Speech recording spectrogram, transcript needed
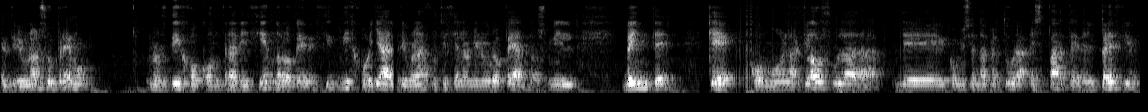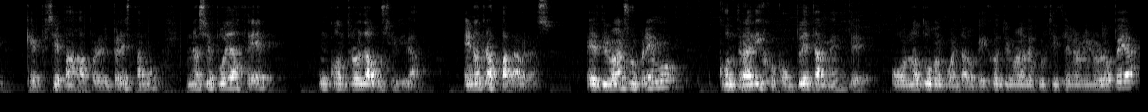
el Tribunal Supremo nos dijo, contradiciendo lo que dijo ya el Tribunal de Justicia de la Unión Europea en 2020, que como la cláusula de comisión de apertura es parte del precio que se paga por el préstamo, no se puede hacer un control de abusividad. En otras palabras, el Tribunal Supremo contradijo completamente o no tuvo en cuenta lo que dijo el Tribunal de Justicia de la Unión Europea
